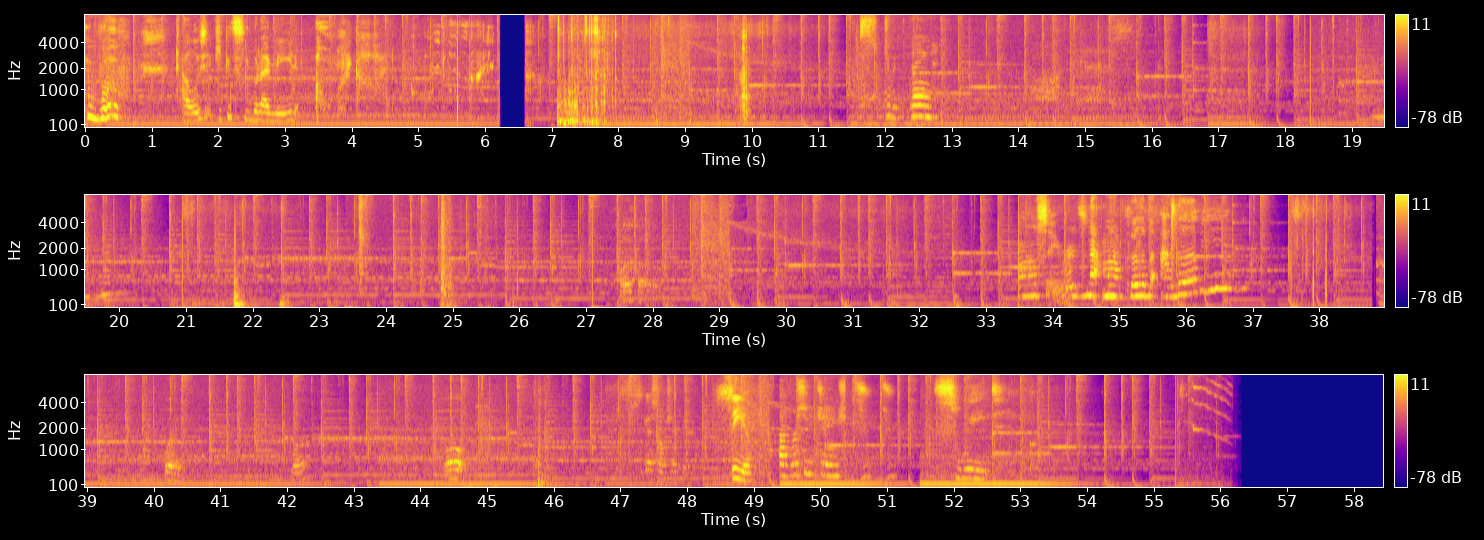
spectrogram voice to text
Whoa! Alice, if you can see what I made. Oh my god. Stupid thing. Mm-hmm. Ho ho. I'll say red's not my color, but I love you. Wait. What? Well, guess I'll check it. See ya. Diversity change. Sweet.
